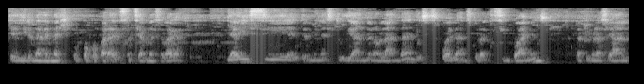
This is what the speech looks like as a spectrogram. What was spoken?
que irme de México un poco para distanciarme de ese bagaje. Y ahí sí eh, terminé estudiando en Holanda, en dos escuelas, durante cinco años. La primera se llama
